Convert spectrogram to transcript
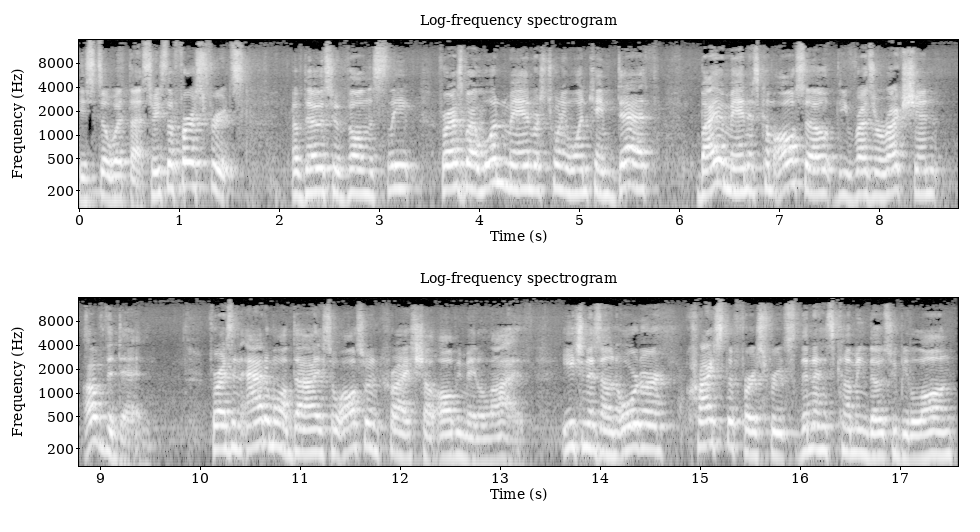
He's still with us. So he's the first fruits of those who have fallen asleep. For as by one man, verse 21, came death, by a man has come also the resurrection of the dead. For as in Adam all die, so also in Christ shall all be made alive. Each in his own order, Christ the firstfruits, then at his coming those who belong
